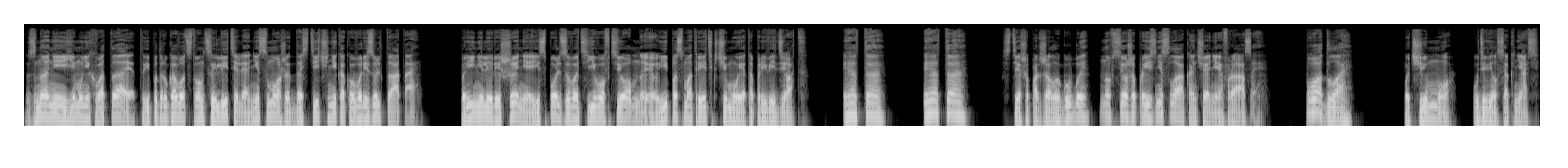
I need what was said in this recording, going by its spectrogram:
Знаний ему не хватает, и под руководством целителя не сможет достичь никакого результата. Приняли решение использовать его в темную и посмотреть, к чему это приведет. «Это... это...» Стеша поджала губы, но все же произнесла окончание фразы. «Подло!» «Почему?» – удивился князь.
